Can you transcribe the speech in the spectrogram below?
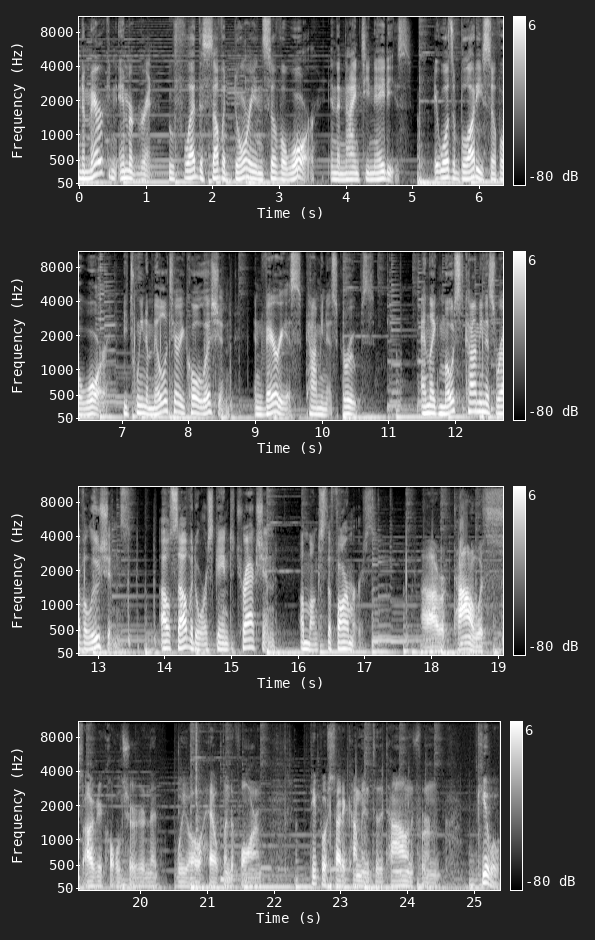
an American immigrant who fled the Salvadorian Civil War in the 1980s. It was a bloody civil war between a military coalition and various communist groups. And like most communist revolutions, El Salvador's gained traction amongst the farmers. Our town was agriculture and that we all help in the farm. People started coming to the town from Cuba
